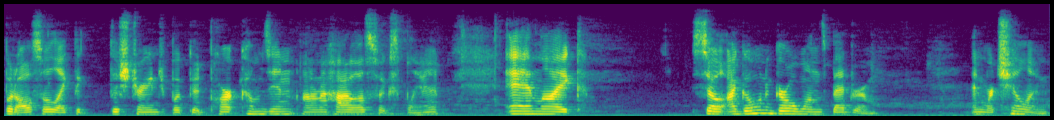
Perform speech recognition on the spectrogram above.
but also like the the strange but good part comes in. I don't know how else to explain it. And like, so I go into girl one's bedroom and we're chilling.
